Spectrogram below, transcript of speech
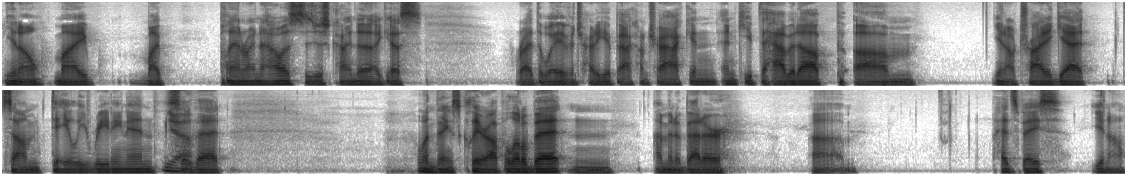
you know, my my plan right now is to just kind of, I guess, ride the wave and try to get back on track and and keep the habit up. Um, you know, try to get some daily reading in Yeah. so that when things clear up a little bit and I'm in a better um, headspace, you know,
